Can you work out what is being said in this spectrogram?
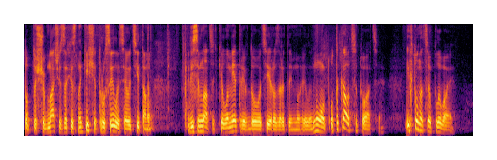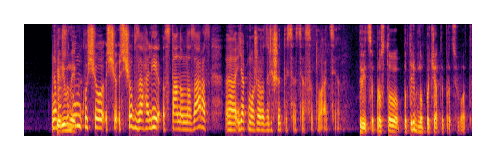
Тобто, щоб наші захисники ще трусилися оці там 18 кілометрів до цієї розритої могили. Ну, от, от така от ситуація. І хто на це впливає? На керівник. вашу думку, що, що, що взагалі станом на зараз, е, як може розрішитися ця ситуація? Дивіться, просто потрібно почати працювати.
